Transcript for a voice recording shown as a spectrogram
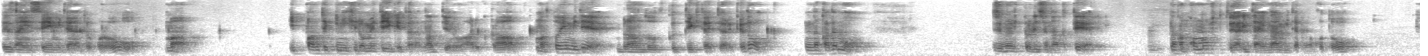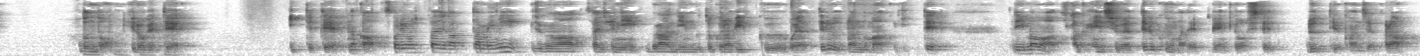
デザイン性みたいなところを、まあ、一般的に広めていけたらなっていうのがあるから、まあそういう意味でブランドを作っていきたいってあるけど、中でも自分一人じゃなくて、なんかこの人とやりたいなみたいなことをどんどん広げていってて、なんかそれをしたいがために自分は最初にブランディングとグラフィックをやってるランドマークに行って、で、今は企画編集をやってるクーマで勉強してるっていう感じやから、あ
